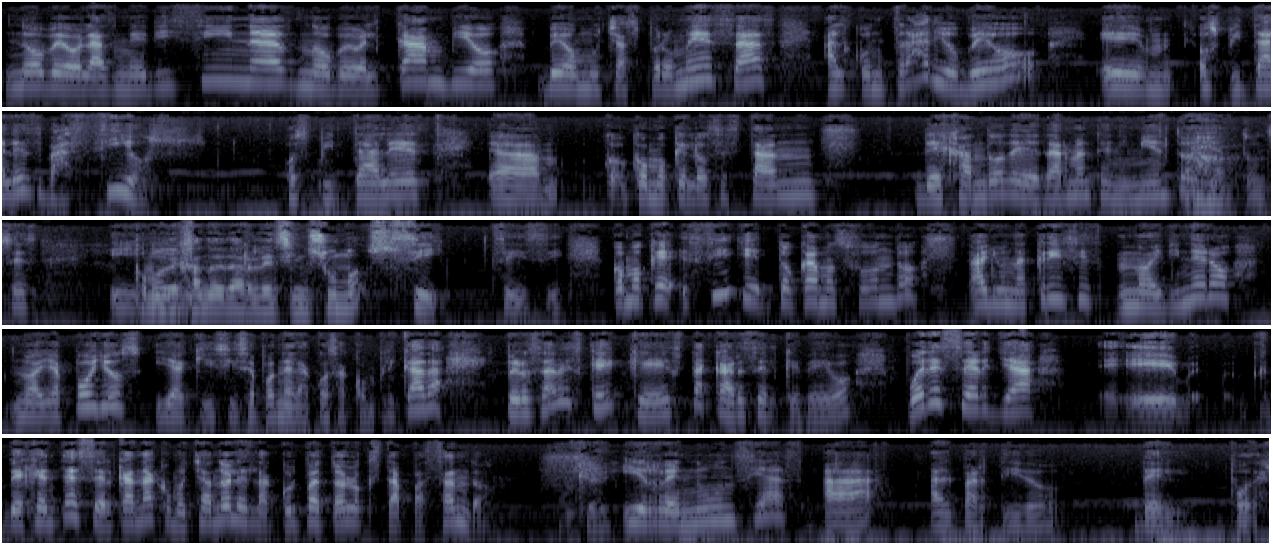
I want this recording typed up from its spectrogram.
No veo las medicinas, no veo el cambio, veo muchas promesas. Al contrario, veo eh, hospitales vacíos, hospitales como que los están dejando de dar mantenimiento y entonces... Y, ¿Como y- dejando de darles insumos? Sí, sí, sí. Como que sí tocamos fondo, hay una crisis, no hay dinero, no hay apoyos y aquí sí se pone la cosa complicada. Pero ¿sabes qué? Que esta cárcel que veo puede ser ya eh, de gente cercana como echándoles la culpa de todo lo que está pasando. Y renuncias a, al partido del poder.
